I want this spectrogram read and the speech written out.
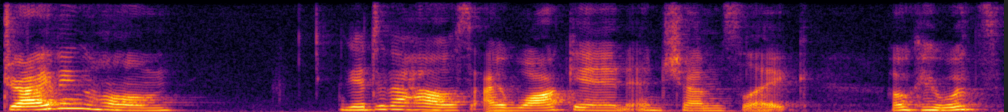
driving home, get to the house, I walk in and Shem's like, okay, what's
